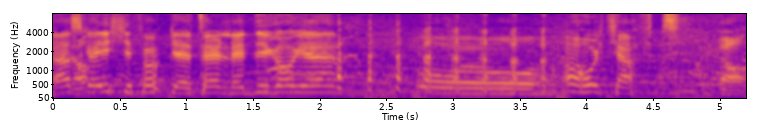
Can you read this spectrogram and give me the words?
Jeg skal ikke fucke til denne gangen. Og jeg holder kjeft. Ja,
